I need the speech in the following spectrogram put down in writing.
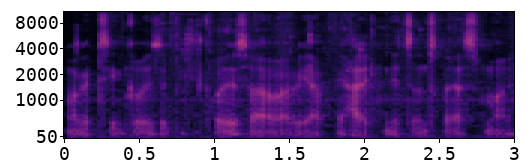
Magazingröße ein bisschen größer, aber wir behalten jetzt unsere erstmal.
